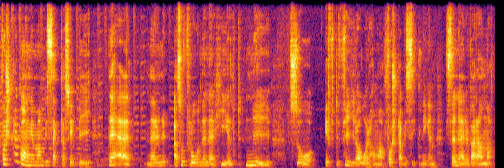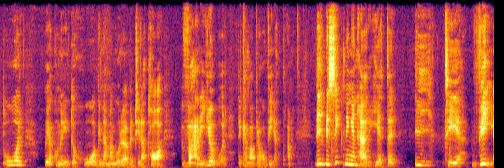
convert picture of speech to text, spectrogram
första gången man besiktar sin bil, det är när den, alltså från den är helt ny. Så efter fyra år har man första besiktningen. Sen är det varannat år och jag kommer inte ihåg när man går över till att ha varje år. Det kan vara bra att veta. Bilbesiktningen här heter ITV.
